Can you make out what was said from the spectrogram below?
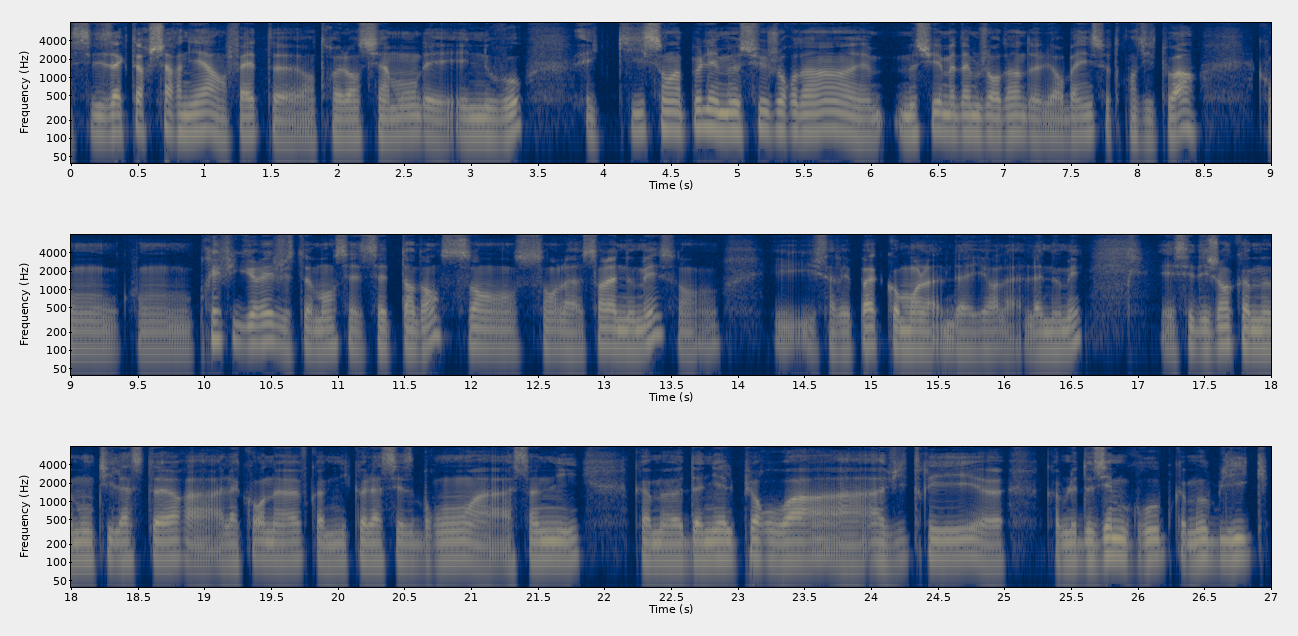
c'est des acteurs charnières en fait euh, entre l'ancien monde et, et, le nouveau, et qui sont un peu les Monsieur Jourdain, euh, Monsieur et Madame Jourdain de l'urbanisme transitoire, qu'on qu préfigurait justement cette, cette tendance sans, sans, la, sans la nommer. Sans, ils ne savaient pas comment d'ailleurs la, nommer. Et c'est des gens comme Monty Laster à, La Courneuve, comme Nicolas Cesbron à, Saint-Denis, comme euh, Daniel Puroy à, Vitry, euh, comme le deuxième groupe, comme Oblique,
